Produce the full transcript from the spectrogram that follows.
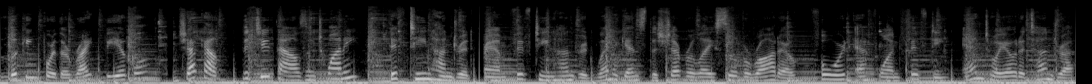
Looking for the right vehicle? Check out the 2020 1500. Ram 1500 went against the Chevrolet Silverado, Ford F-150, and Toyota Tundra,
